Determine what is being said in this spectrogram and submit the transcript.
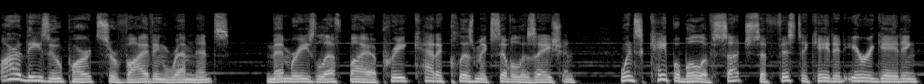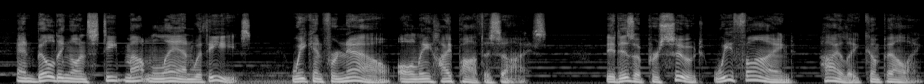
Are these OOPart surviving remnants, memories left by a pre-cataclysmic civilization, once capable of such sophisticated irrigating and building on steep mountain land with ease? We can for now only hypothesize. It is a pursuit we find highly compelling.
